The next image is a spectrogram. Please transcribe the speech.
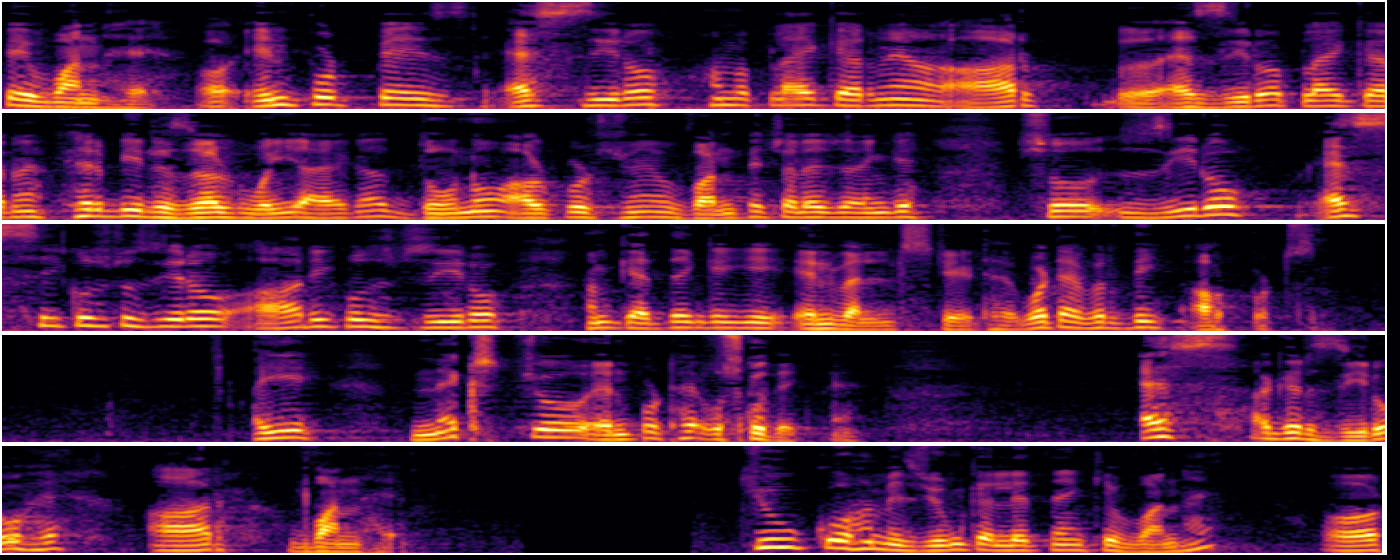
پہ ون ہے اور ان پٹ پہ ایس زیرو ہم اپلائی کر رہے ہیں اور آر ایس زیرو اپلائی کر رہے ہیں پھر بھی ریزلٹ وہی آئے گا دونوں آؤٹ پٹ جو ہیں ون پہ چلے جائیں گے so zero S equals to zero R equals to zero ہم کہتے ہیں کہ یہ انویلڈ اسٹیٹ ہے وٹ ایور دی آؤٹ پٹس آئیے نیکسٹ جو ان پٹ ہے اس کو دیکھتے ہیں ایس اگر زیرو ہے آر ون ہے کیو کو ہم ایزیوم کر لیتے ہیں کہ ون ہے اور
